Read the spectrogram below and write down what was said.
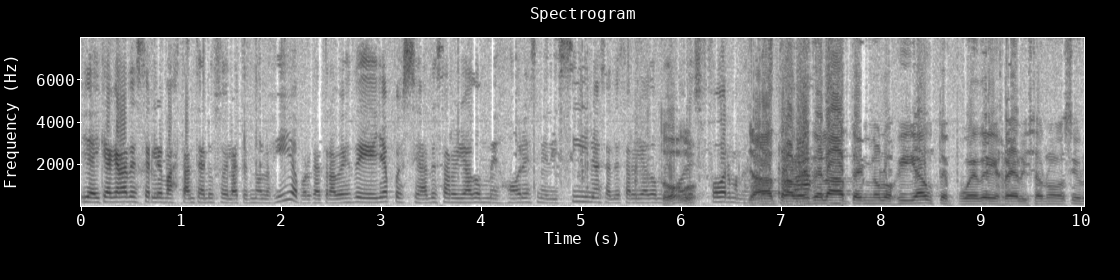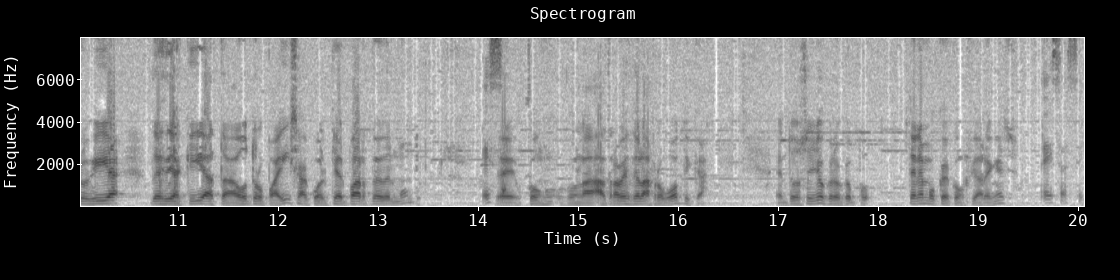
Y hay que agradecerle bastante al uso de la tecnología, porque a través de ella pues se han desarrollado mejores medicinas, se han desarrollado mejores formas. ya a través de la tecnología usted puede realizar una cirugía desde aquí hasta otro país, a cualquier parte del mundo, eh, con, con la, a través de la robótica. Entonces yo creo que tenemos que confiar en eso. Es así.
